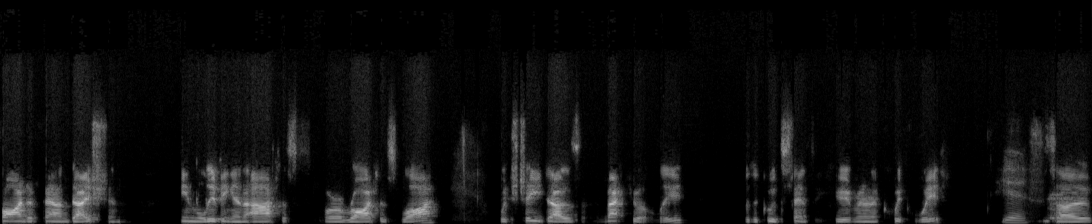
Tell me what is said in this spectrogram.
find a foundation in living an artist or a writer's life, which she does immaculately with a good sense of humour and a quick wit. yes So,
